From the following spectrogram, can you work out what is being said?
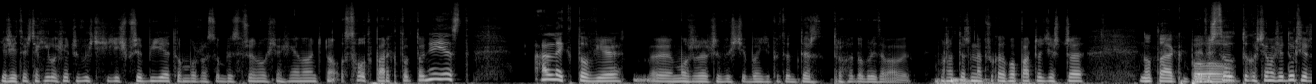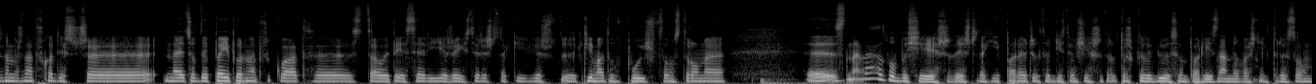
jeżeli coś takiego się oczywiście gdzieś przebije, to można sobie z przyjemnością sięgnąć. No, South Park to, to nie jest ale kto wie, e, może rzeczywiście będzie potem też trochę dobrej zabawy. Można też na przykład popatrzeć jeszcze. No tak, bo. Wiesz co, tylko chciałem się dociec, że można na przykład jeszcze Nights of the Paper na przykład e, z całej tej serii, jeżeli chcesz jeszcze takich, wiesz, klimatów pójść w tą stronę, e, znalazłoby się jeszcze, jeszcze takich parę rzeczy, które gdzieś tam się jeszcze troszkę wybiły, są bardziej znane właśnie, które są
